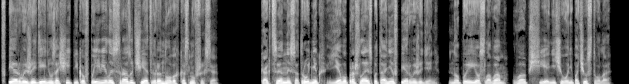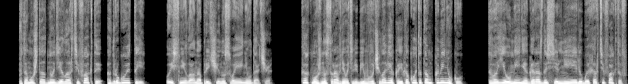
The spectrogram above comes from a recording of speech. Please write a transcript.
В первый же день у защитников появилось сразу четверо новых коснувшихся. Как ценный сотрудник, Ева прошла испытание в первый же день но, по ее словам, вообще ничего не почувствовала. «Потому что одно дело артефакты, а другое ты», — пояснила она причину своей неудачи. «Как можно сравнивать любимого человека и какую-то там каменюку? Твои умения гораздо сильнее любых артефактов.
